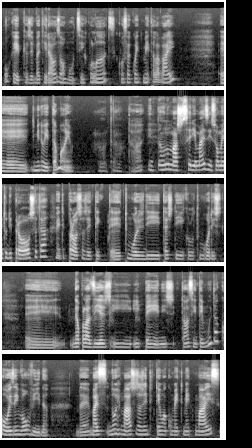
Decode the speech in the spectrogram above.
Por quê? Porque a gente vai tirar os hormônios circulantes, consequentemente, ela vai é, diminuir de tamanho. Ah, tá. Tá? Então, no macho seria mais isso, aumento de próstata. Aumento de próstata, a gente tem é, tumores de testículo, tumores, é, neoplasias em, em pênis. Então, assim, tem muita coisa envolvida, né? Mas nos machos a gente tem um acometimento mais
